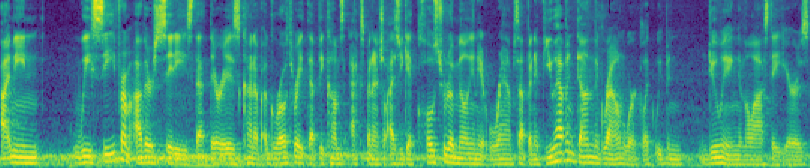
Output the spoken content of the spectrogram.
I mean, we see from other cities that there is kind of a growth rate that becomes exponential. As you get closer to a million, it ramps up. And if you haven't done the groundwork like we've been doing in the last eight years,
